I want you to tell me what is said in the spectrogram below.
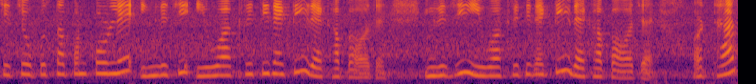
চিত্রে উপস্থাপন করলে ইংরেজি ইউ আকৃতির একটি রেখা পাওয়া যায়। ইংরেজি ইউ আকৃতির একটি রেখা পাওয়া যায়। অর্থাৎ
